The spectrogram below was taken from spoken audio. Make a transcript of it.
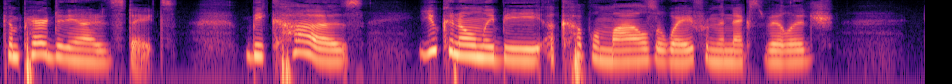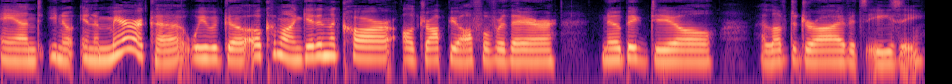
compared to the United States because you can only be a couple miles away from the next village and, you know, in America, we would go, oh, come on, get in the car. I'll drop you off over there. No big deal. I love to drive. It's easy.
